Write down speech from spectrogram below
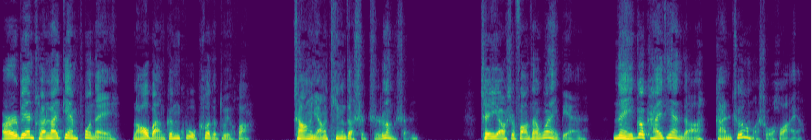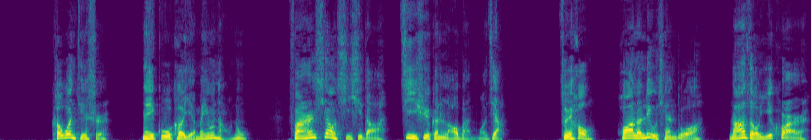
耳边传来店铺内老板跟顾客的对话，张扬听的是直愣神。这要是放在外边，哪个开店的敢这么说话呀？可问题是，那顾客也没有恼怒，反而笑嘻嘻的继续跟老板磨价。最后花了六千多，拿走一块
